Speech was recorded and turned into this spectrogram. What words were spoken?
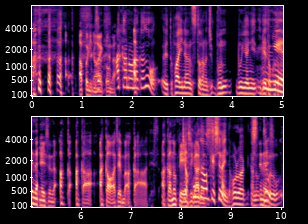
あ アプリのアイコンが。赤の中の、えっとファイナンスとかのじ分分野に入れとく見えの。ないですよね。赤、赤、赤は全部赤です。赤のペじゃあ、フォルダージがあるんです。分けしてないんだ。フォルダ分けあのしてない全部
